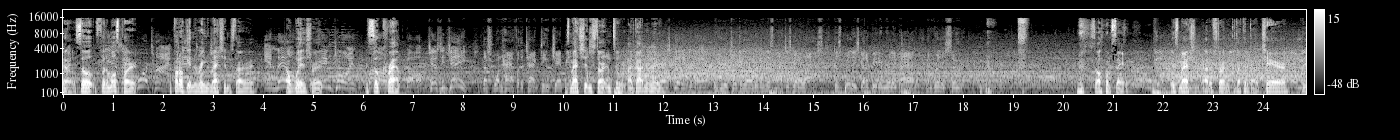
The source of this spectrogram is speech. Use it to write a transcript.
Yeah, so for the most part, if I don't get in the ring, the match shouldn't start, right? I wish, right? It's so crap. Road Dogg, Jesse James. That's one half of the tag team champions. This match shouldn't start spit it out. until I got in the ring. Let's get into that. Well, you were taking longer than this match is going to last because Billy's going to beat him really bad and really soon. That's all I'm saying. This match should not have started because I could have got a chair and,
